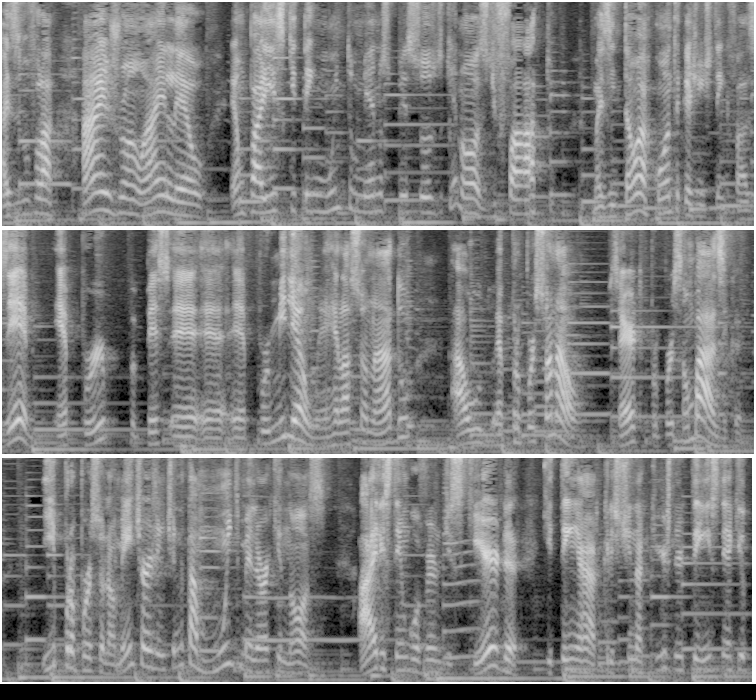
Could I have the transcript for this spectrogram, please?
Aí vocês vão falar, ai João, ai Léo, é um país que tem muito menos pessoas do que nós, de fato. Mas então a conta que a gente tem que fazer é por, é, é, é por milhão, é relacionado ao. é proporcional, certo? Proporção básica. E proporcionalmente a Argentina está muito melhor que nós. Ah, eles têm um governo de esquerda, que tem a Cristina Kirchner, tem isso, tem aquilo.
